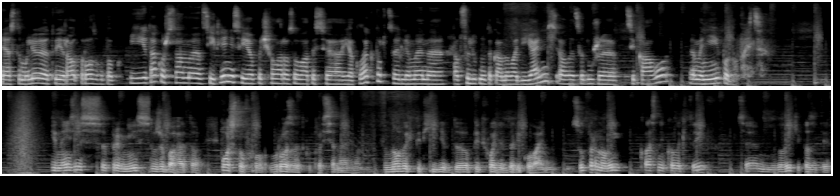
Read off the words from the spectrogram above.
е, стимулює твій розвиток. І також саме в цій клініці я почала розвиватися як лектор. Це для мене абсолютно така нова діяльність, але це дуже цікаво. Мені подобається. Генезіс привніс дуже багато поштовху в розвитку професіональному, нових підходів до підходів до лікування. Супер новий класний колектив. Це великий позитив.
